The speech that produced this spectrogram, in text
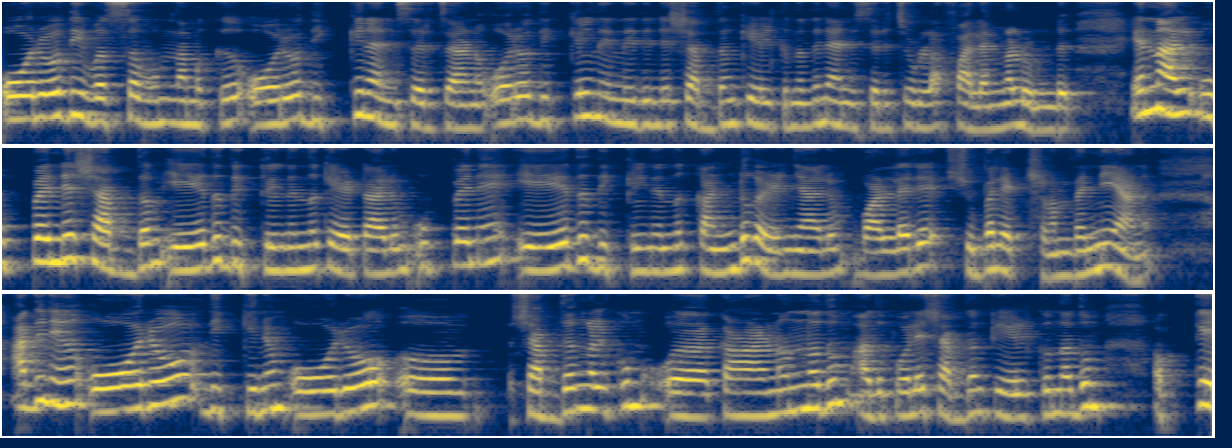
ഓരോ ദിവസവും നമുക്ക് ഓരോ ദിക്കിനനുസരിച്ചാണ് ഓരോ ദിക്കിൽ നിന്ന് ഇതിന്റെ ശബ്ദം കേൾക്കുന്നതിനനുസരിച്ചുള്ള ഫലങ്ങളുണ്ട്. എന്നാൽ ഉപ്പന്റെ ശബ്ദം ഏത് ദിക്കിൽ നിന്ന് കേട്ടാലും ഉപ്പനെ ഏത് ദിക്കിൽ നിന്ന് കണ്ടു കഴിഞ്ഞാലും വളരെ ശുഭലക്ഷണം തന്നെയാണ്. അതിന് ഓരോ ദിക്കിനും ഓരോ ശബ്ദങ്ങൾക്കും കാണുന്നതും അതുപോലെ ശബ്ദം കേൾക്കുന്നതും ഒക്കെ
